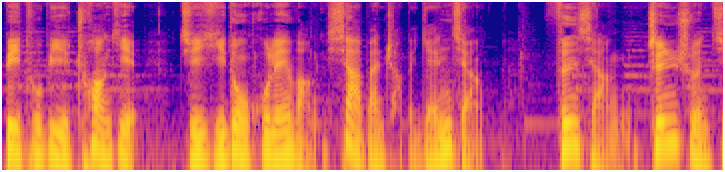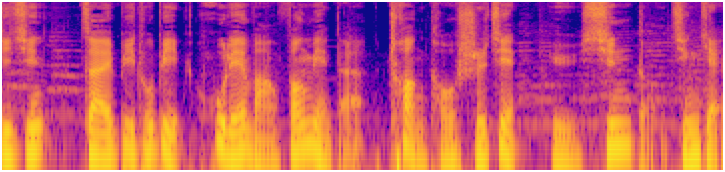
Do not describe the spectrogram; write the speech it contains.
“B to B 创业及移动互联网下半场”的演讲，分享真顺基金在 B to B 互联网方面的创投实践与心得经验。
